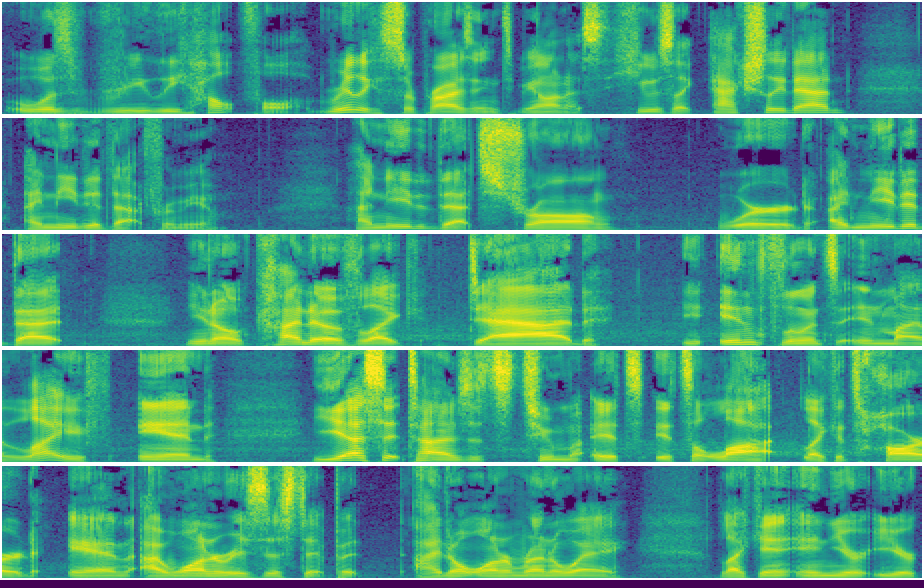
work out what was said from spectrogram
was really helpful, really surprising, to be honest. He was like, Actually, Dad, I needed that from you. I needed that strong word. I needed that you know, kind of like dad influence in my life and yes at times it's too much it's it's a lot like it's hard and i want to resist it but i don't want to run away. Like and, and you're you're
